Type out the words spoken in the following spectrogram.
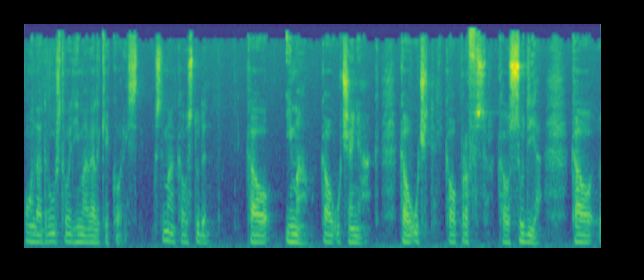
onda društvo od ima velike koristi. Musliman kao student, kao imam, kao učenjak, kao učitelj, kao profesor, kao sudija, kao e,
